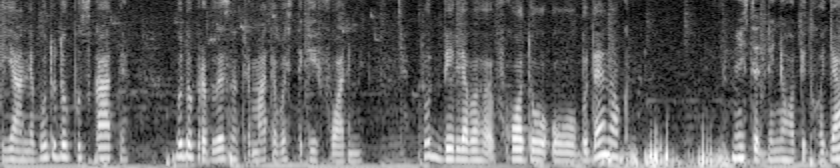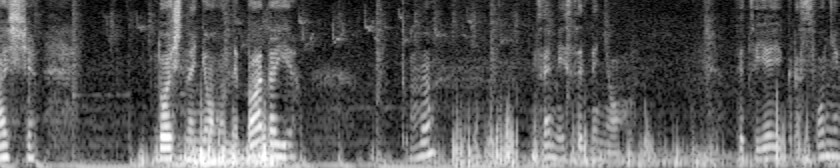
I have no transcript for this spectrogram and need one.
я не буду допускати, буду приблизно тримати в ось такій формі. Тут біля входу у будинок місце для нього підходяще, дощ на нього не падає, тому це місце для нього. Для цієї красуні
